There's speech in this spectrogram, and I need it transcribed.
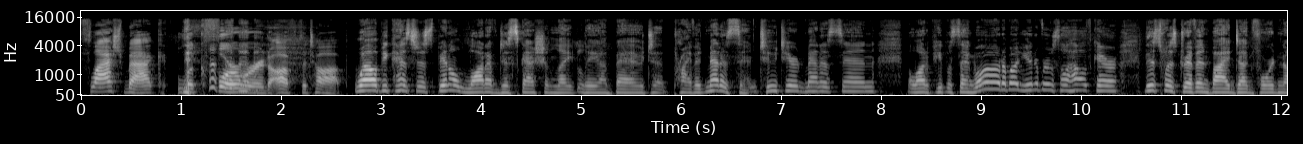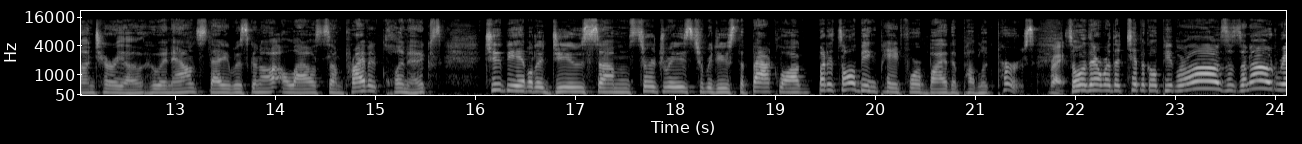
flashback look forward off the top. Well, because there's been a lot of discussion lately about uh, private medicine, two tiered medicine. A lot of people saying, what about universal health care? This was driven by Doug Ford in Ontario, who announced that he was going to allow some private clinics to be able to do some surgeries to reduce the backlog, but it's all being paid for by the public purse. Right. So there were the typical people, oh, this is an outrage.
